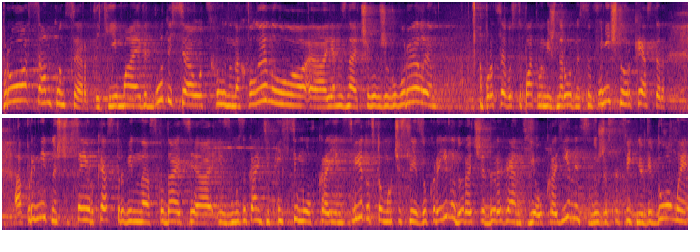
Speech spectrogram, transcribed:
Про сам концерт, який має відбутися, от з хвилини на хвилину. Е, Я не знаю, чи ви вже говорили. Про це виступатиме міжнародний симфонічний оркестр. А примітно, що цей оркестр він складається із музикантів із сімох країн світу, в тому числі з України. До речі, диригент є українець, дуже всесвітньо відомий.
